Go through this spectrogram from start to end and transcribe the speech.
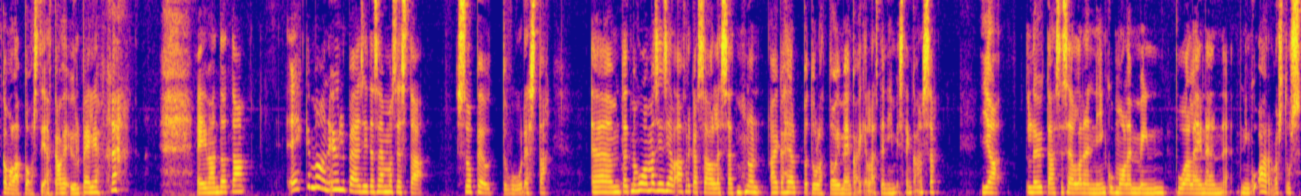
kamalaa postia, että kauhean ylpeilijä. Ei vaan tota, ehkä mä oon ylpeä siitä semmosesta sopeutuvuudesta. Öm, tai mä huomasin siellä Afrikassa ollessa, että mun on aika helppo tulla toimeen kaikenlaisten ihmisten kanssa. Ja löytää se sellainen niin kuin molemmin puoleinen niin kuin arvostus,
